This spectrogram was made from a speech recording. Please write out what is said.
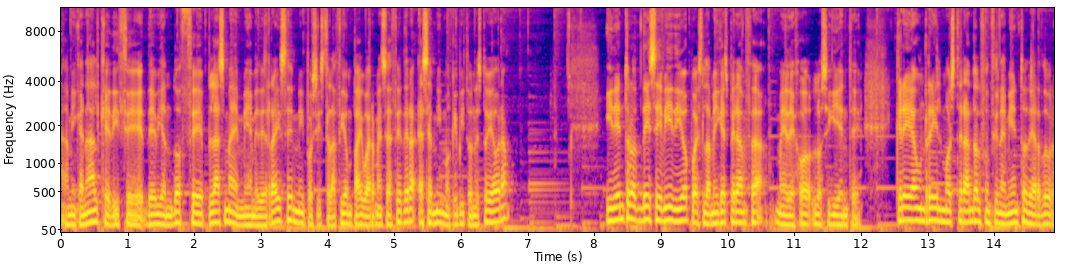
a mi canal que dice Debian 12 Plasma en mi MD Ryzen, mi posinstalación PyWare Mesa, etc. Es el mismo equipito donde estoy ahora. Y dentro de ese vídeo, pues la amiga Esperanza me dejó lo siguiente. Crea un reel mostrando el funcionamiento de Ardour.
